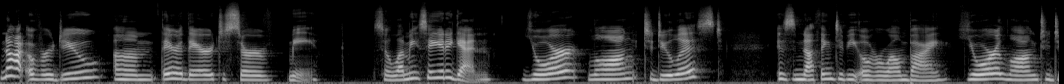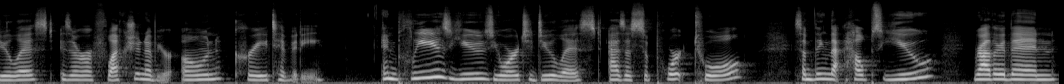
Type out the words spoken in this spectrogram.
not overdue. Um, they're there to serve me. So let me say it again. Your long to do list is nothing to be overwhelmed by. Your long to do list is a reflection of your own creativity. And please use your to do list as a support tool, something that helps you rather than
